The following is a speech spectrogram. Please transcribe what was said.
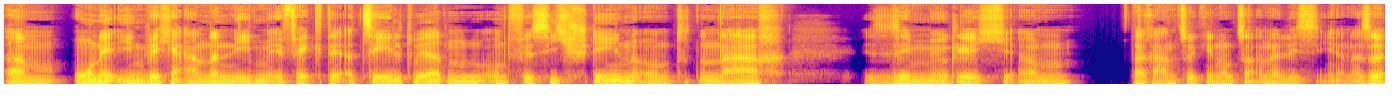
ähm, ohne irgendwelche anderen Nebeneffekte erzählt werden und für sich stehen und danach ist es eben möglich, ähm, daran zu gehen und zu analysieren. Also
